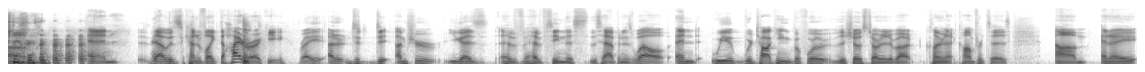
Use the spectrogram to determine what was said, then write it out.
Um, and that was kind of like the hierarchy, right? I am sure you guys have have seen this this happen as well. And we were talking before the show started about clarinet conferences, um, and I.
